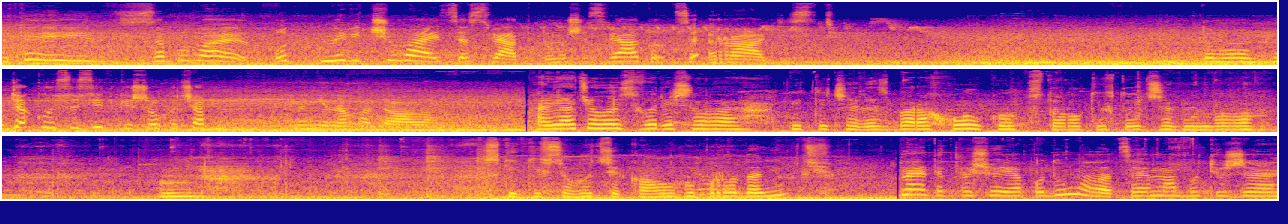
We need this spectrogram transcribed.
То ти забуває, от не відчувається свято, тому що свято це радість. Тому дякую сусідки, що хоча б мені нагадала. А я чогось вирішила піти через барахолку. 100 років тут вже не було. Скільки всього цікавого продають. Знаєте, про що я подумала? Це, мабуть, вже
